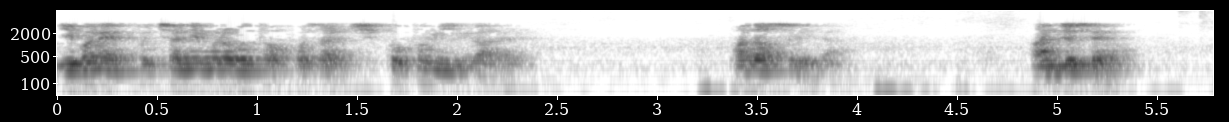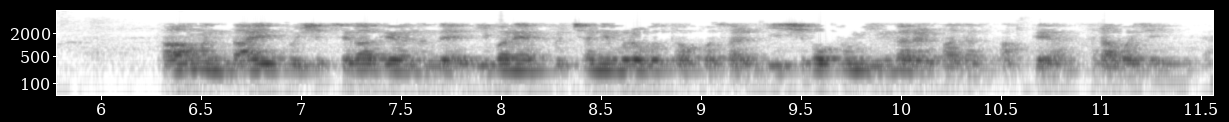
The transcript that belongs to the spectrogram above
이번에 부처님으로부터 보살 19품 인가를 받았습니다. 앉으세요. 다음은 나이 90세가 되었는데 이번에 부처님으로부터 보살 25품 인가를 받은 박대현 할아버지입니다.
